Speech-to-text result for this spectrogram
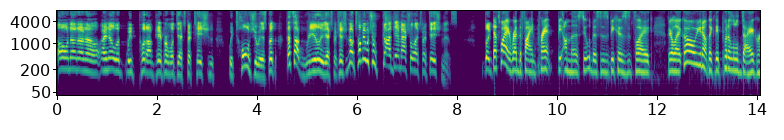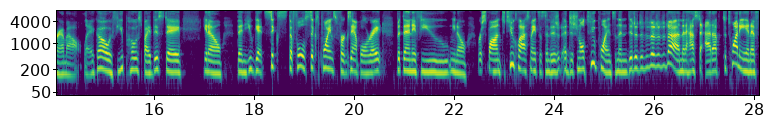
oh no, no, no. I know what we put on paper and what the expectation we told you is, but that's not really the expectation. No, tell me what your goddamn actual expectation is. Like that's why I read the fine print on the syllabuses because it's like they're like, oh, you know, like they put a little diagram out, like, oh, if you post by this day, you know, then you get six, the full six points, for example, right? But then if you, you know, respond to two classmates, it's an additional two points, and then da da da da da da, and then it has to add up to twenty. And if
